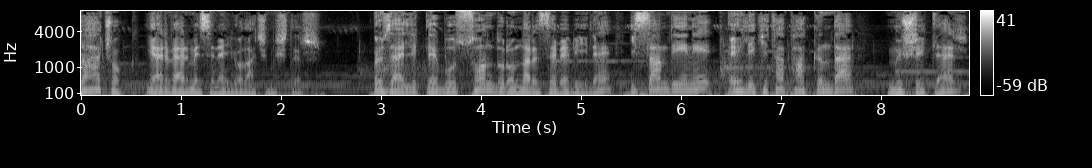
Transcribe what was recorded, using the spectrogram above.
daha çok yer vermesine yol açmıştır. Özellikle bu son durumları sebebiyle İslam dini ehli kitap hakkında müşrikler,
